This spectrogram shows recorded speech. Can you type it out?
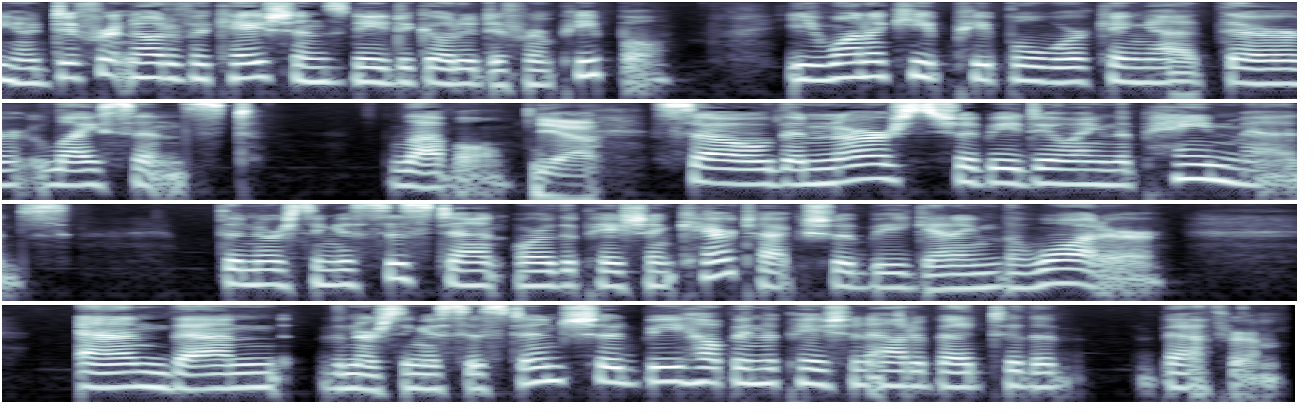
you know, different notifications need to go to different people. You want to keep people working at their licensed level. Yeah. So the nurse should be doing the pain meds the nursing assistant or the patient care tech should be getting the water. And then the nursing assistant should be helping the patient out of bed to the bathroom.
